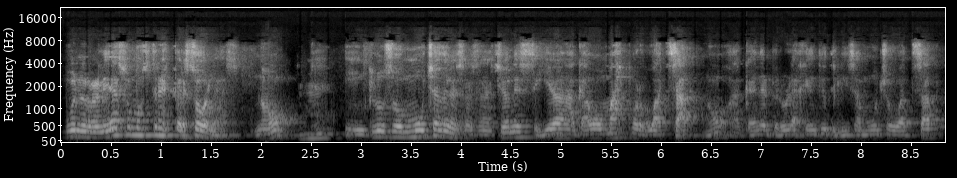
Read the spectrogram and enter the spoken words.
Bueno, en realidad somos tres personas, ¿no? Incluso muchas de nuestras acciones se llevan a cabo más por WhatsApp, ¿no? Acá en el Perú la gente utiliza mucho WhatsApp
